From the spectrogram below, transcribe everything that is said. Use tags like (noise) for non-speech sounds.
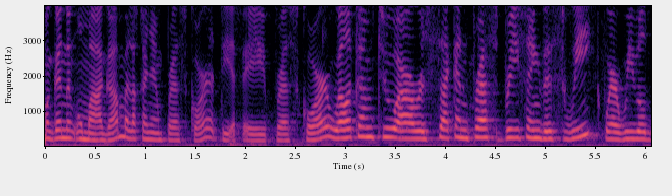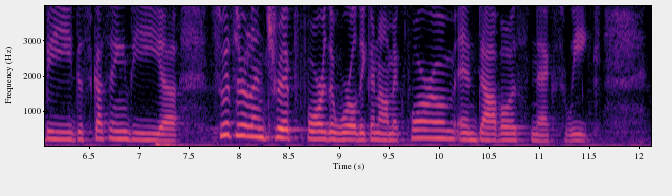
Magandang umaga, Malacanang Press Corps at DFA Press Corps. Welcome to our second press briefing this week, where we will be discussing the uh, Switzerland trip for the World Economic Forum in Davos next week.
